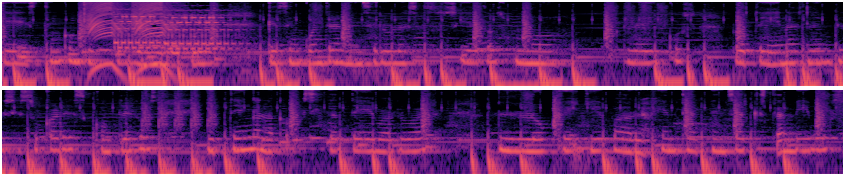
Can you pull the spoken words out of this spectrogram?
que estén compuestos de moléculas que se encuentran en células asociados moleicos, proteínas limpios y azúcares complejos y tengan la capacidad de evaluar lo que lleva a la gente a pensar que están vivos.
